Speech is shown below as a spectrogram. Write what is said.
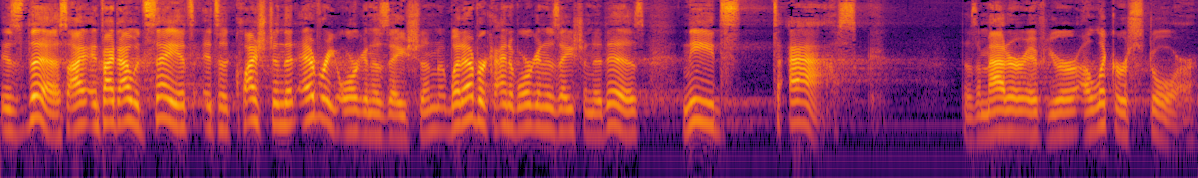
is this. I, in fact, I would say it's, it's a question that every organization, whatever kind of organization it is, needs to ask. Doesn't matter if you're a liquor store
